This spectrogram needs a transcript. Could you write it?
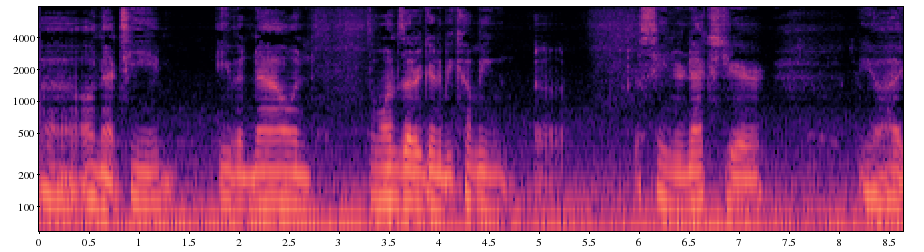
uh, on that team even now, and the ones that are going to be coming uh, a senior next year, you know, I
